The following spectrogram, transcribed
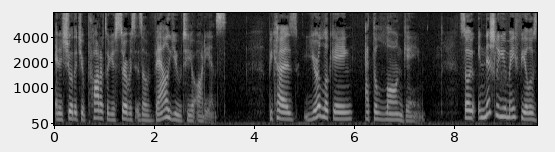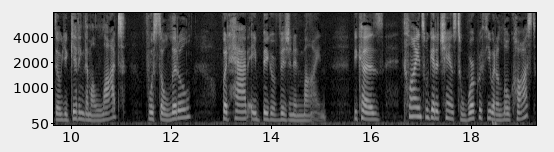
and ensure that your product or your service is of value to your audience because you're looking at the long game. So initially, you may feel as though you're giving them a lot for so little, but have a bigger vision in mind because clients will get a chance to work with you at a low cost,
